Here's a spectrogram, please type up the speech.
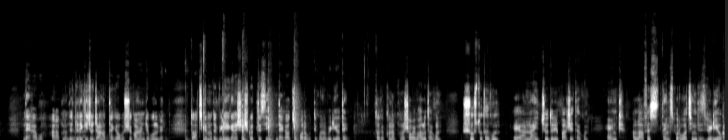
দেখাবো। আর আপনাদের যদি কিছু জানার থাকে, অবশ্যই কমেন্টে বলবেন। তো আজকের মতো ভিডিও এখানে শেষ করতেছি। দেখা হচ্ছে পরবর্তী কোনো ভিডিওতে ততক্ষণ আপনারা সবাই ভালো থাকুন, সুস্থ থাকুন, এ আর নাহিদ চৌধুরীর পাশে থাকুন। অ্যান্ড আল্লাহ হাফেজ thanks for watching this video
